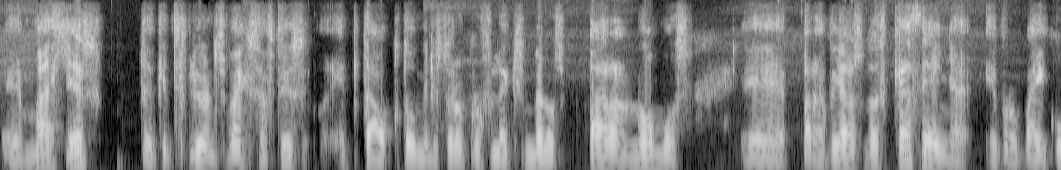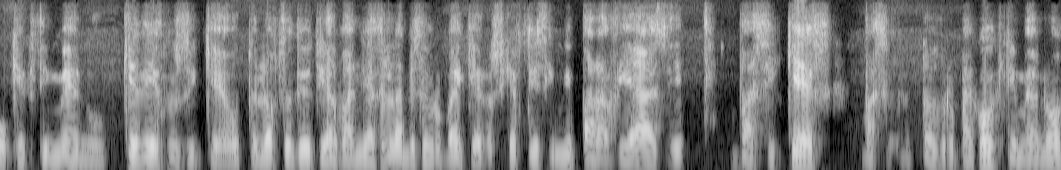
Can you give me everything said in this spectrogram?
Ε, Μάχες, και τις πλέον τι μάχες αυτές, 7-8 μήνες τώρα προφυλακισμένος παρανόμο, ε, παραβιάζοντας κάθε έννοια ευρωπαϊκού κεκτημένου και διεθνούς δικαίου. Το λέω αυτό διότι η Αλβανία θέλει να μπει στην Ευρωπαϊκή Ένωση και αυτή τη στιγμή παραβιάζει βασικές το ευρωπαϊκό εκτιμένο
